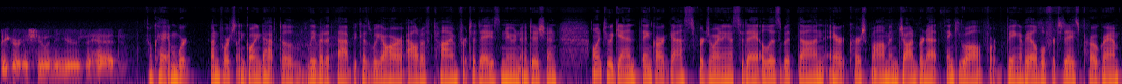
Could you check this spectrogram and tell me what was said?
bigger issue in the years ahead. Okay, and we're unfortunately going to have to leave it at that because we are out of time for today's noon edition. I want to again thank our guests for joining us today Elizabeth Dunn, Eric Kirschbaum, and John Burnett. Thank you all for being available for today's program.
